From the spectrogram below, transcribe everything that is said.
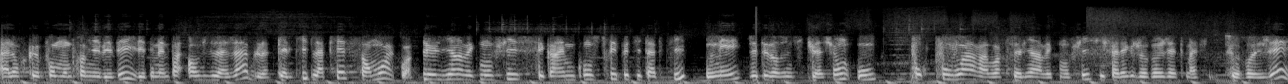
Alors que pour mon premier bébé, il était même pas envisageable qu'elle quitte la pièce sans moi, quoi. Le lien avec mon fils s'est quand même construit petit à petit, mais j'étais dans une situation où, pour pouvoir avoir ce lien avec mon fils, il fallait que je rejette ma fille. Ce rejet,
